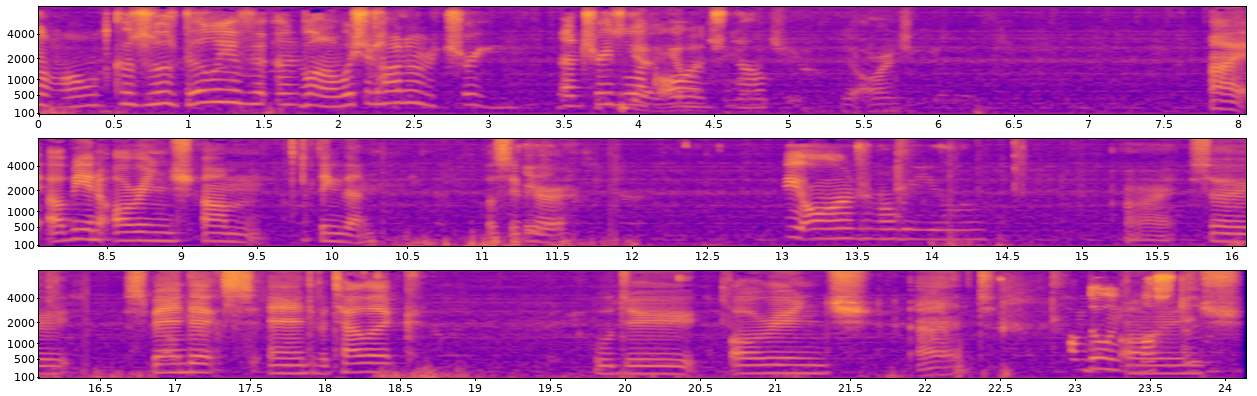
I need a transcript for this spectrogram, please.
No, because those Billy. Of, well, we should hide in a tree. And trees are like orange now. Yeah, orange and yellow. Alright, I'll be an orange um thing then. A superhero. Be orange and I'll be yellow. Alright, so spandex and metallic. We'll do orange and I'm doing mustard, orange.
